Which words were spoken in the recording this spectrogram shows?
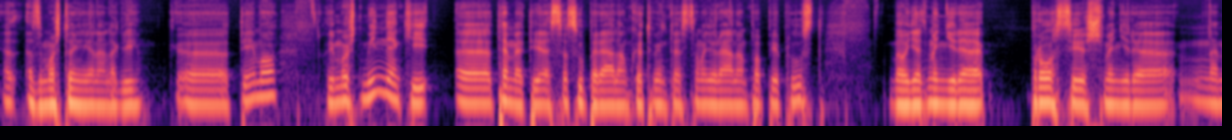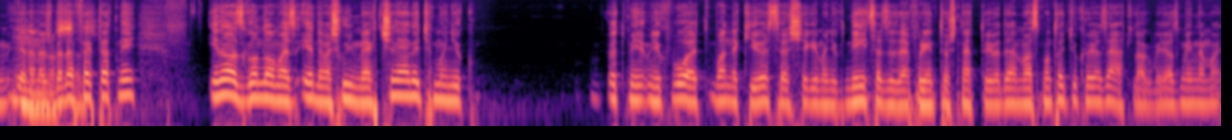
ez, ez a mostani jelenlegi ö, téma, hogy most mindenki temeti ezt a szuper államkötvényt, ezt a Magyar Állampapír Pluszt, mert hogy ez mennyire rossz és mennyire nem érdemes az. belefektetni. Én azt gondolom, ez érdemes úgy megcsinálni, hogy mondjuk 5 millió, mondjuk volt, van neki összességében mondjuk 400 ezer forintos nettó jövedelme, azt mondhatjuk, hogy az átlag, vagy az még nem,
